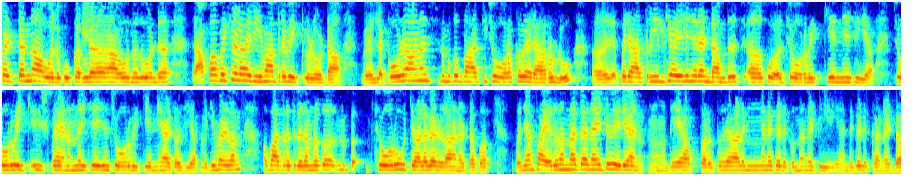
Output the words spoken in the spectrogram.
പെട്ടെന്ന് ആവുമല്ലോ കുക്കറിൽ ആവുന്നത് കൊണ്ട്. അപ്പാപ്പയ്ക്കുള്ള അരി മാത്രമേ വെക്കുള്ളൂ കേട്ടോ വല്ലപ്പോഴാണ് നമുക്ക് ബാക്കി ചോറൊക്കെ വരാറുള്ളൂ. ഇപ്പോൾ രാത്രിയിലേക്ക് ആയാലും ഞാൻ രണ്ടാമത് ചോറ് വെക്കുക തന്നെ ചെയ്യുക ചോറ് വെക്ക വേണമെന്ന് വെച്ച് കഴിഞ്ഞാൽ ചോറ് വെക്കുക തന്നെയാണ് കേട്ടോ ചെയ്യുക അപ്പോഴേക്കും വെള്ളം പാത്രത്തിൽ നമ്മൾക്ക് ചോറ് ഊറ്റാനുള്ള വെള്ളമാണ് കേട്ടോ അപ്പോൾ അപ്പോൾ ഞാൻ പയറ് നന്നാക്കാനായിട്ട് വരികയാണ്. അതേ അപ്പുറത്ത് ഒരാൾ ഇങ്ങനെ കിടക്കുന്നുണ്ട്. ടി വി കണ്ട് കിടക്കാണ് കേട്ടോ.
